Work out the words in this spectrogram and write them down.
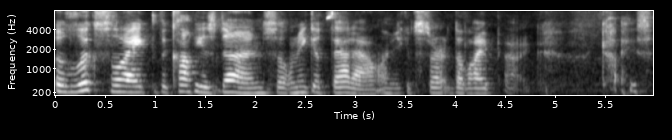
it looks like the coffee is done. So let me get that out and you can start the live back, guys.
